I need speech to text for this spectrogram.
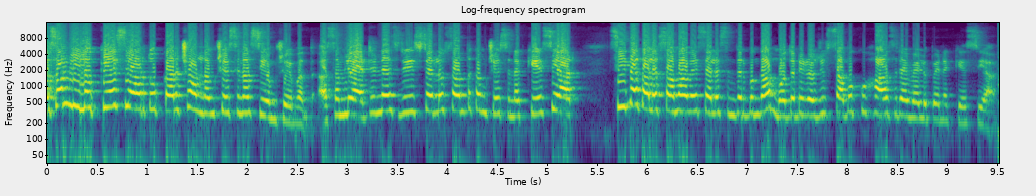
అసెంబ్లీలో కేసీఆర్తో కరచాలనం చేసిన సీఎం రేవంత్. అసెంబ్లీ అటెండెన్స్ రిజిస్టర్లో సంతకం చేసిన కేసీఆర్ శీతాకాల సమావేశాల సందర్భంగా మొదటి రోజు సభకు హాజరై వెళ్ళిపోయిన కేసీఆర్.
